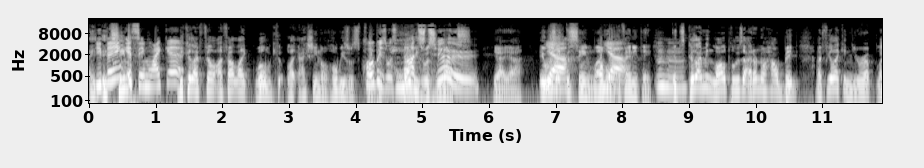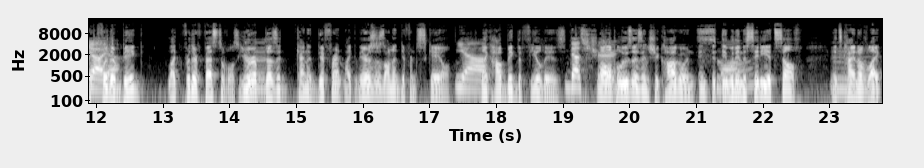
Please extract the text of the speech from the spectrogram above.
Do you It- it think seemed- it seemed like it? because I felt I felt like well, we could, like actually no, Hobi's was Hobi's was nuts, too. Yeah, yeah. It was Yeah. like the same level, Yeah. if anything. Mm-hmm. It's because I mean Lollapalooza. I don't know how big. I feel like in Europe, like Yeah, for their big, like for their festivals, Europe mm-hmm. does it kind of different. Like theirs is on a different scale. Yeah. like how big the field is. That's true. Lollapalooza is in Chicago, and, and th- within the city itself, it's kind Mm. of like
